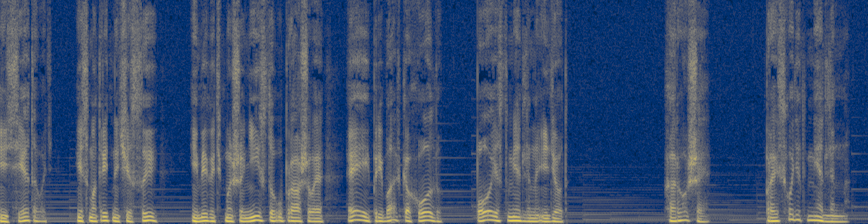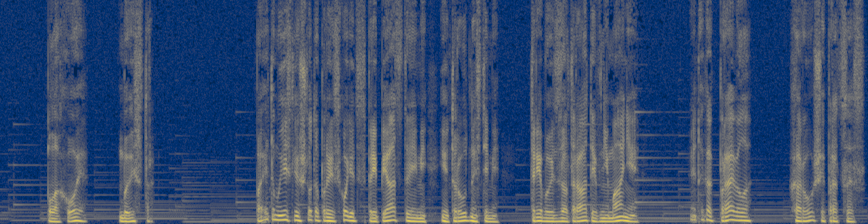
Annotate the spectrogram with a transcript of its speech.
И сетовать, и смотреть на часы, и бегать к машинисту, упрашивая «Эй, прибавь-ка ходу, поезд медленно идет». Хорошее происходит медленно, плохое – быстро. Поэтому если что-то происходит с препятствиями и трудностями, требует затраты внимания, это, как правило, хороший процесс –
